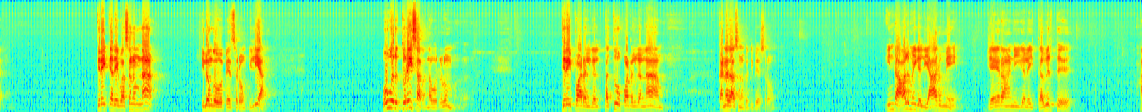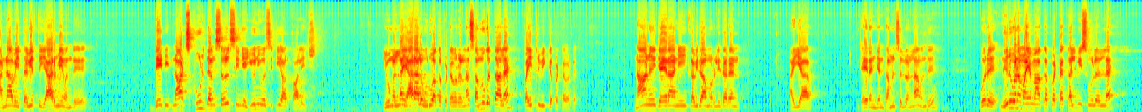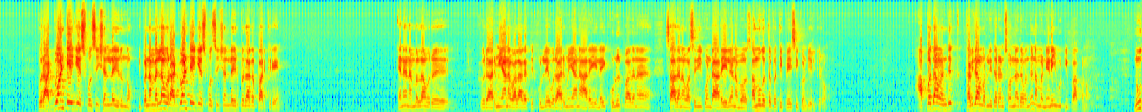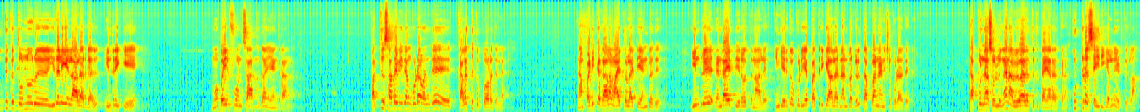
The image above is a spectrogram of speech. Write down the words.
திரைக்கதை வசனம்னா இளங்கோவை பேசுகிறோம் இல்லையா? ஒவ்வொரு துறை சார்ந்தவர்களும் திரைப்பாடல்கள் தத்துவ பாடல்கள்னா கண்ணதாசனை பற்றி பேசுகிறோம் இந்த ஆளுமைகள் யாருமே ஜெயராணிகளை தவிர்த்து அண்ணாவை தவிர்த்து யாருமே வந்து they did not school themselves in a university or college இவங்கெல்லாம் யாரால் உருவாக்கப்பட்டவர்கள்னால் சமூகத்தால் பயிற்றுவிக்கப்பட்டவர்கள். நான் ஜெயராணி கவிதா முரளிதரன் ஐயா ஜெயரஞ்சன் தமிழ் செல்வன்லாம் வந்து ஒரு நிறுவனமயமாக்கப்பட்ட கல்வி சூழலில் ஒரு அட்வான்டேஜஸ் பொசிஷனில் இருந்தோம். இப்போ நம்ம எல்லாம் ஒரு அட்வான்டேஜஸ் பொசிஷனில் இருப்பதாக பார்க்கிறேன். ஏன்னா நம்மெல்லாம் ஒரு ஒரு அருமையான வளாகத்திற்குள்ளே ஒரு அருமையான அறையில் குளிர்பாதன சாதன வசதி கொண்ட அறையில் நம்ம சமூகத்தை பற்றி பேசி கொண்டிருக்கிறோம். அப்போ தான் வந்து கவிதா முரளிதரன் சொன்னதை வந்து நம்ம நினைவூட்டி பார்க்கணும். நூற்றுக்கு தொண்ணூறு இதழியலாளர்கள் இன்றைக்கு மொபைல் ஃபோன் சார்ந்து தான் இயங்குறாங்க. பத்து சதவீதம் கூட வந்து களத்துக்கு போகிறதில்ல நான் படித்த காலம் ஆயிரத்தி தொள்ளாயிரத்தி எண்பது. இன்று ரெண்டாயிரத்தி இருபத்தி நாலு. இங்கே இருக்கக்கூடிய பத்திரிகையாளர் நண்பர்கள் தப்பாக நினச்சக்கூடாது தப்புன்னா சொல்லுங்கள் நான் விவாதத்துக்கு தயாராக இருக்கிறேன். குற்ற செய்திகள்னு எடுத்துக்கலாம்.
